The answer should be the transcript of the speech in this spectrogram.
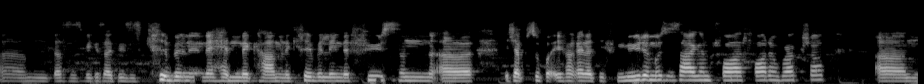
ähm, dass es, wie gesagt, dieses Kribbeln in den Händen kam, eine Kribbeln in den Füßen. Äh, ich super, ich war relativ müde, muss ich sagen, vor, vor dem Workshop. Ähm,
